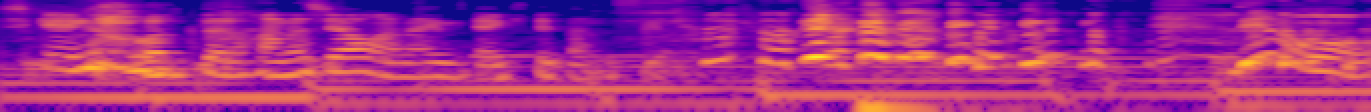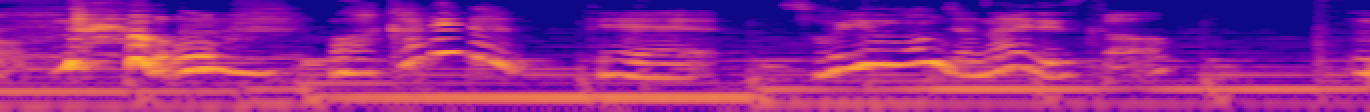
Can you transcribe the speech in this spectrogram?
試験が終わったら話し合わないみたいに来てたんですよ。でもうん。別れるってそういうもんじゃないですか？う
